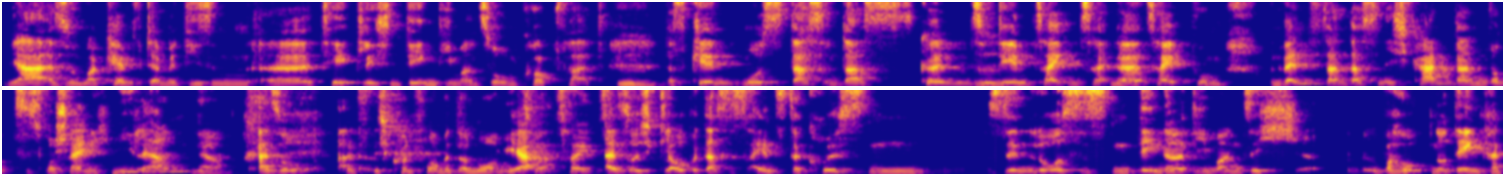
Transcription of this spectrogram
ja, also man kämpft ja mit diesen äh, täglichen Dingen, die man so im Kopf hat. Mhm. Das Kind muss das und das können zu mhm. dem Zeit, Zeit, ja. äh, Zeitpunkt. Und wenn es dann das nicht kann, dann wird es wahrscheinlich nie lernen. Ja. Also als nicht konform mit der Norm ja, zur Zeit. Also ich glaube, das ist eins der größten, sinnlosesten Dinge, die man sich äh, überhaupt nur denken kann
